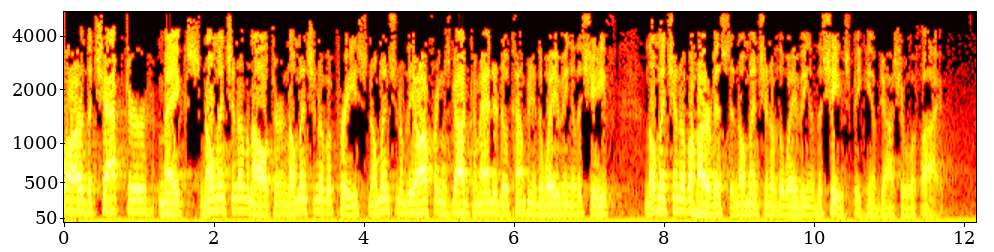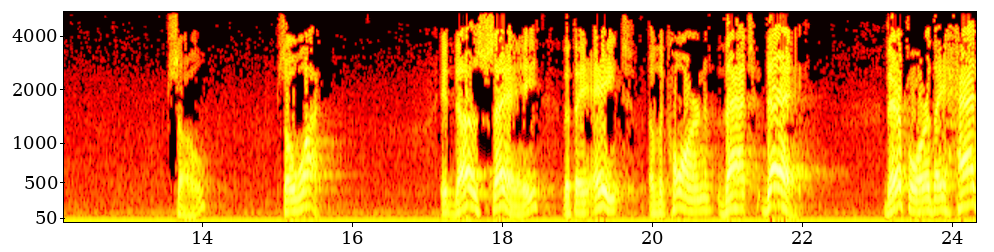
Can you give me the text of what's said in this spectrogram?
far the chapter makes no mention of an altar, no mention of a priest, no mention of the offerings God commanded to accompany the waving of the sheaf, no mention of a harvest, and no mention of the waving of the sheaf, speaking of Joshua 5. So, so what? It does say that they ate of the corn that day. Therefore, they had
